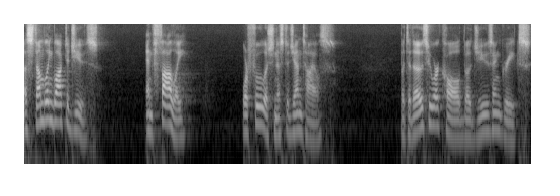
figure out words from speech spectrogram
a stumbling block to Jews, and folly or foolishness to Gentiles. But to those who are called, both Jews and Greeks,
